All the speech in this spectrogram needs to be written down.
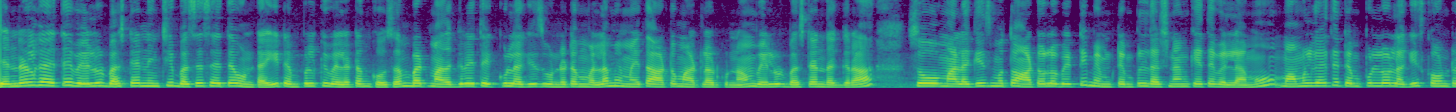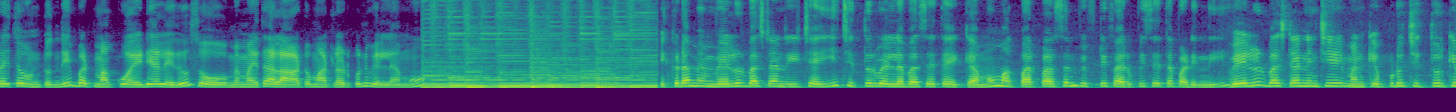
జనరల్గా అయితే వేలూరు బస్ స్టాండ్ నుంచి బస్సెస్ అయితే ఉంటాయి టెంపుల్కి వెళ్ళటం కోసం బట్ మా దగ్గర అయితే ఎక్కువ లగేజ్ ఉండటం వల్ల మేమైతే ఆటో మాట్లాడుకున్నాం వేలూరు బస్ స్టాండ్ దగ్గర. సో మా లగేజ్ మొత్తం ఆటోలో పెట్టి మేము టెంపుల్ దర్శనానికి అయితే వెళ్ళాము. మామూలుగా అయితే టెంపుల్లో లగేజ్ కౌంటర్ అయితే ఉంటుంది బట్ మాకు ఐడియా లేదు. సో మేమైతే అలా ఆటో మాట్లాడుకుని వెళ్ళాము. ఇక్కడ మేము వేలూరు బస్ స్టాండ్ రీచ్ అయ్యి చిత్తూరు వెళ్ళే బస్ అయితే ఎక్కాము. మాకు per person fifty five rupees అయితే పడింది. వేలూరు బస్ స్టాండ్ నుంచి మనకి ఎప్పుడు చిత్తూరుకి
